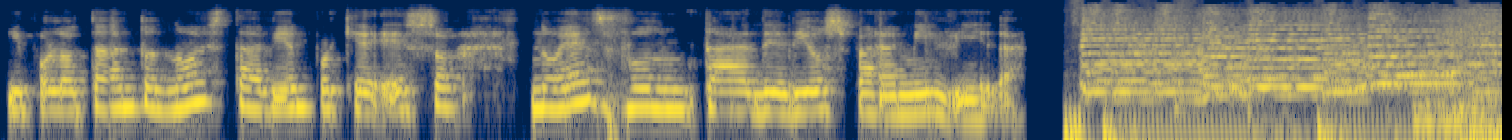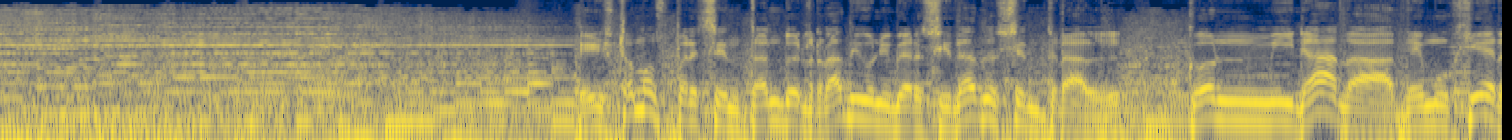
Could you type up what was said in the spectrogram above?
y por lo tanto no está bien porque eso no es voluntad de Dios para mi vida. Estamos presentando en Radio Universidad Central con Mirada de Mujer,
